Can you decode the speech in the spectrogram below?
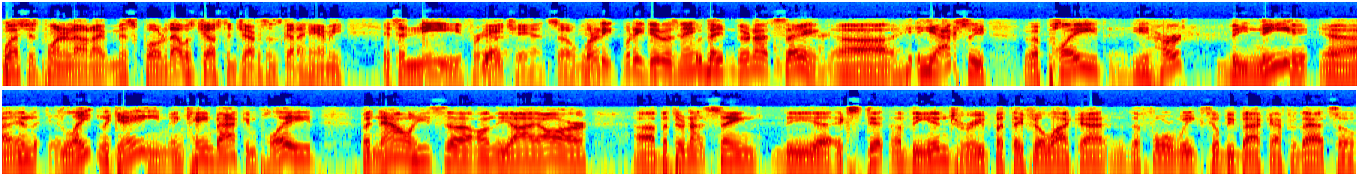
Wes just pointed out I misquoted. That was Justin Jefferson's got a hammy. It's a knee for Yeah. Achane. So what did he what did he do to his knee? They they're not saying. Uh, he, he actually uh, played. He hurt the knee uh, in late in the game and came back and played, but now he's uh, on the IR. Uh, but they're not saying the uh, extent of the injury. But they feel like uh, the four weeks he'll be back after that. So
